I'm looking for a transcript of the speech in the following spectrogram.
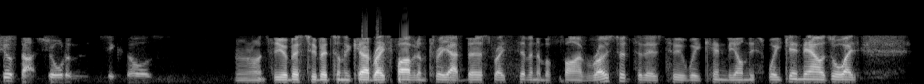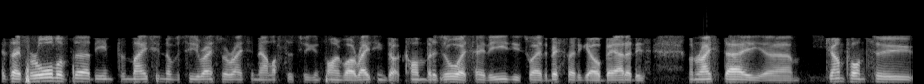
she'll start shorter than six dollars. All right, so your best two bets on the card, race five them, three Outburst, race seven, number five, Roasted. So there's two we can be on this weekend. Now, as always, as I say, for all of the, the information, obviously race by race analysis you can find via racing.com, but as always say, the easiest way, the best way to go about it is on race day, um, jump onto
